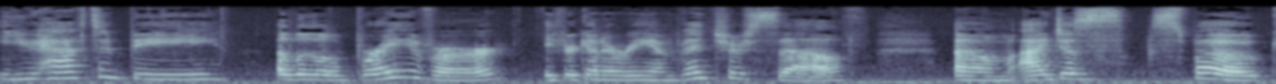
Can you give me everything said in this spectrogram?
you have to be a little braver if you're going to reinvent yourself. Um, I just spoke,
